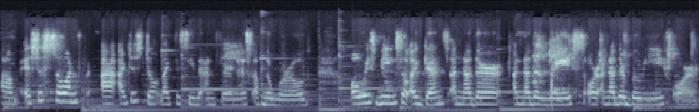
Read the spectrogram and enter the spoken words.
Um, it's just so unfair. I, I just don't like to see the unfairness of the world always being so against another another race or another belief or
